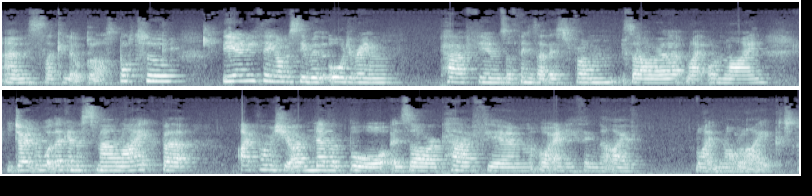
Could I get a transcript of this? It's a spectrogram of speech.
Um, this is like a little glass bottle. The only thing obviously with ordering perfumes or things like this from Zara like online you don't know what they're going to smell like but I promise you, I've never bought a Zara perfume or anything that I've like not liked.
